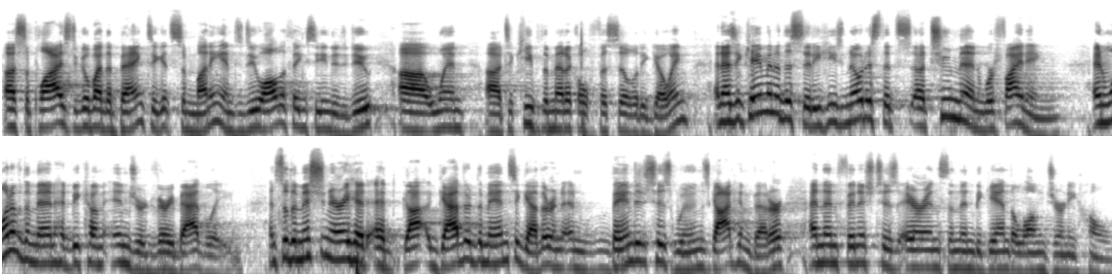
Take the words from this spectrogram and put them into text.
uh, supplies, to go by the bank, to get some money, and to do all the things he needed to do uh, when, uh, to keep the medical facility going. And as he came into the city, he noticed that uh, two men were fighting, and one of the men had become injured very badly. And so the missionary had, had got, gathered the man together and, and bandaged his wounds, got him better, and then finished his errands, and then began the long journey home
